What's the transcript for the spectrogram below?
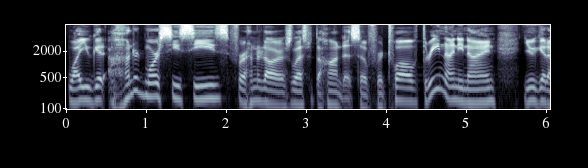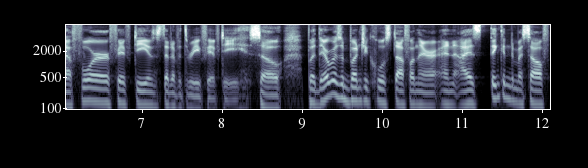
while you get 100 more cc's for $100 less with the Honda. So for 12 399 you get a 450 instead of a 350. So, but there was a bunch of cool stuff on there and I was thinking to myself,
